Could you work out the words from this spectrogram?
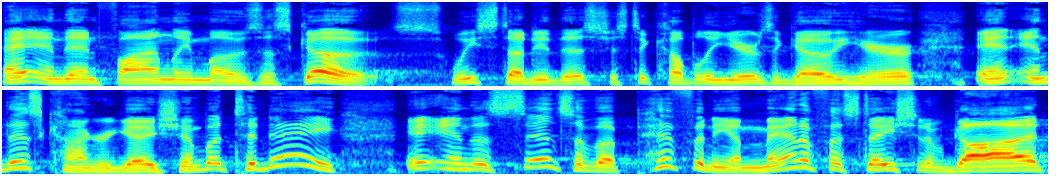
and, then finally Moses goes. We studied this just a couple of years ago here in, in this congregation. But today, in the sense of epiphany, a manifestation of God,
